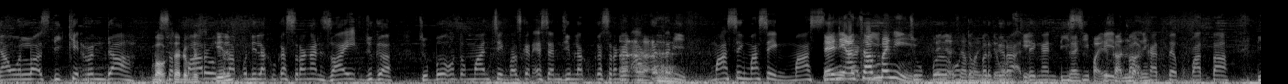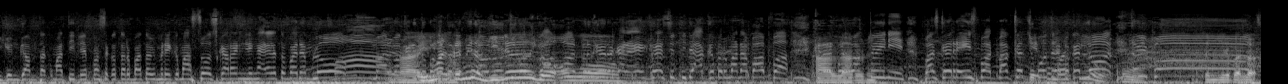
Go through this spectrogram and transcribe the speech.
Nyawa lot sedikit rendah. Box ada separuh berskill. telah pun dilakukan serangan. Zaid juga cuba untuk mancing. Pasukan SMG melakukan serangan. Akan tapi masing-masing masih Teknik lagi ancaman ni. cuba Teknik untuk bergerak dengan Guys, disiplin. bak ni. kata pepatah digenggam tak mati dilepas sekor terbang tapi mereka masuk. Sekarang ni dengan Elektro Final Blow Mal. Kena gila, ya Allah. agresif tidak akan bermakna apa-apa. Kerana waktu ni. ini pasukan Red Sport bakal cuba untuk dapatkan lot. Tu. tapi SMG dapat lot.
